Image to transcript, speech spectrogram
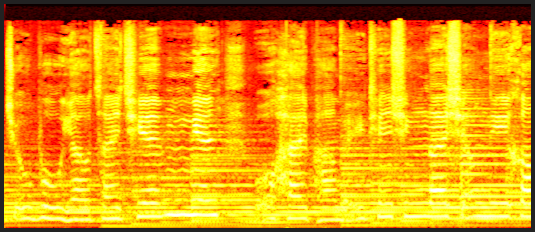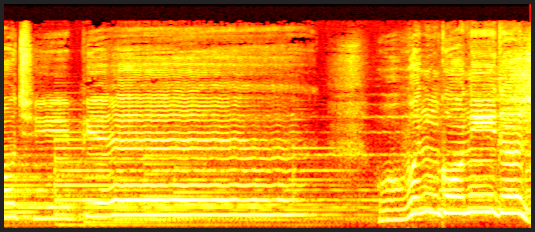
就不要再见面。我害怕每天醒来想你好几遍。我吻过你的脸。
